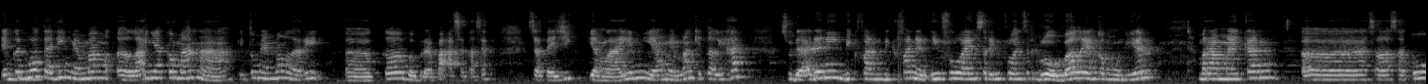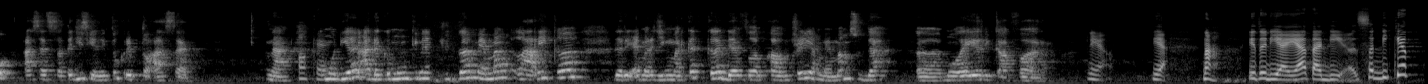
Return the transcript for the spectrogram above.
Yang kedua tadi memang uh, larinya ke mana? Itu memang lari uh, ke beberapa aset-aset strategik yang lain yang memang kita lihat sudah ada nih big fund big fund dan influencer-influencer global yang kemudian meramaikan uh, salah satu aset strategis yaitu crypto aset. Nah, okay. kemudian ada kemungkinan juga memang lari ke dari emerging market ke developed country yang memang sudah uh, mulai recover. Ya, ya. Nah, itu dia ya tadi sedikit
